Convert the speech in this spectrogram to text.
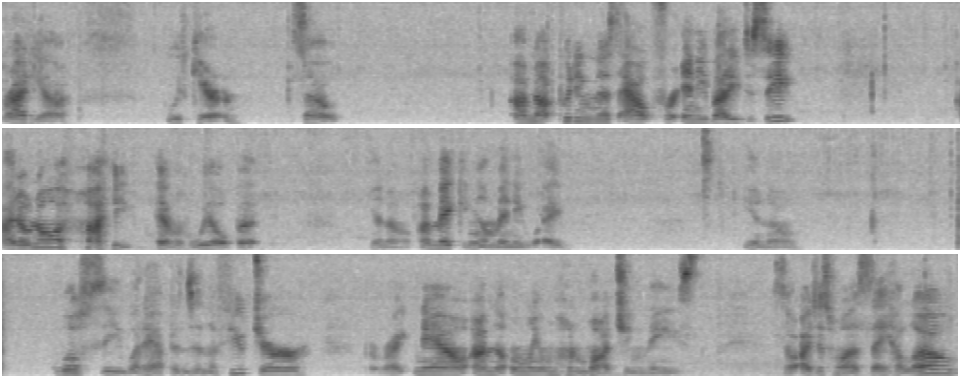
right here with Karen. So, I'm not putting this out for anybody to see. I don't know if I ever will, but, you know, I'm making them anyway. You know. We'll see what happens in the future. But right now, I'm the only one watching these. So I just want to say hello.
